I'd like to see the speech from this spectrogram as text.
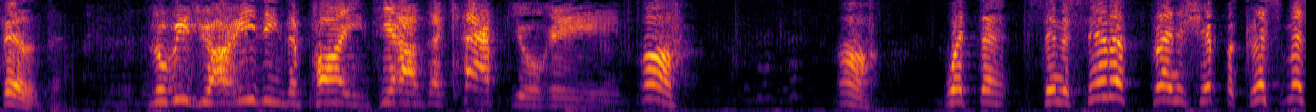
filled. Luigi, you are reading the point. Here on the cap you read. Oh, oh, with the sincere friendship of Christmas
